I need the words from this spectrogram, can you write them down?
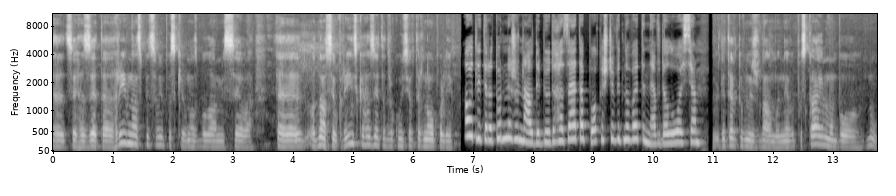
Е, Це газета Гривна спецвипуски у нас була місцева. Е, Одна всеукраїнська газета друкується в Тернополі. А от літературний журнал Дебют газета поки що відновити не вдалося. Літературний журнал ми не випускаємо, бо ну,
